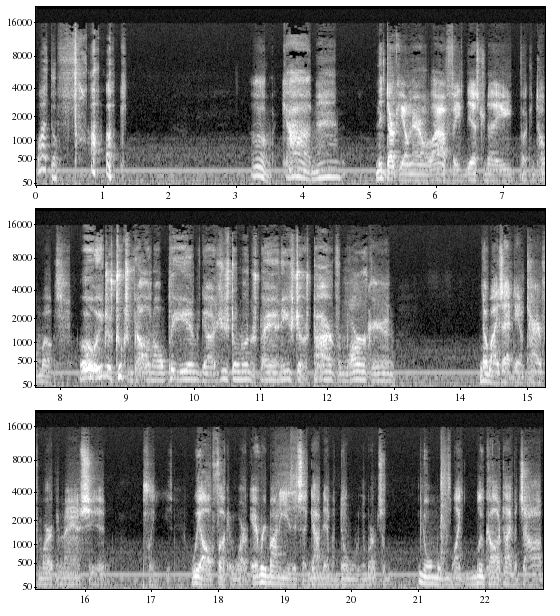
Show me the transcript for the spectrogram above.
What the fuck? Oh my god, man. And then Durkee on there on live feed yesterday, he fucking told about, oh, he just took some Tylenol PM, guys just don't understand. He's just tired from working. Nobody's that damn tired from working, man. Shit. Please. We all fucking work. Everybody is. It's a goddamn adult and works a normal, like, blue collar type of job.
